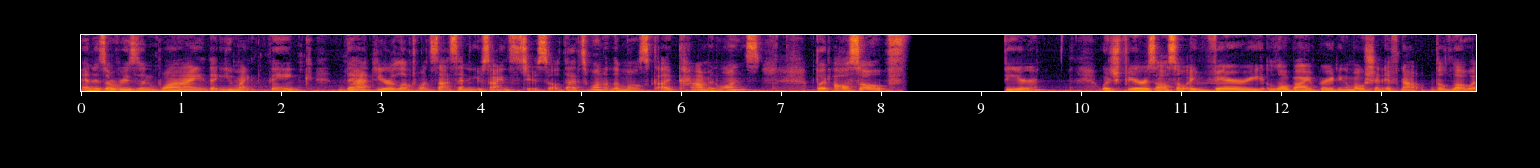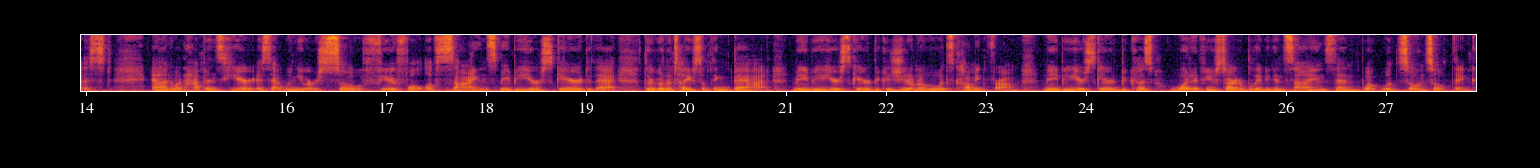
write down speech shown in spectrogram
and is a reason why that you might think that your loved one's not sending you signs too. So that's one of the most like common ones. But also fear which fear is also a very low vibrating emotion, if not the lowest. And what happens here is that when you are so fearful of signs, maybe you're scared that they're going to tell you something bad. Maybe you're scared because you don't know who it's coming from. Maybe you're scared because what if you started believing in signs, then what would so and so think?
